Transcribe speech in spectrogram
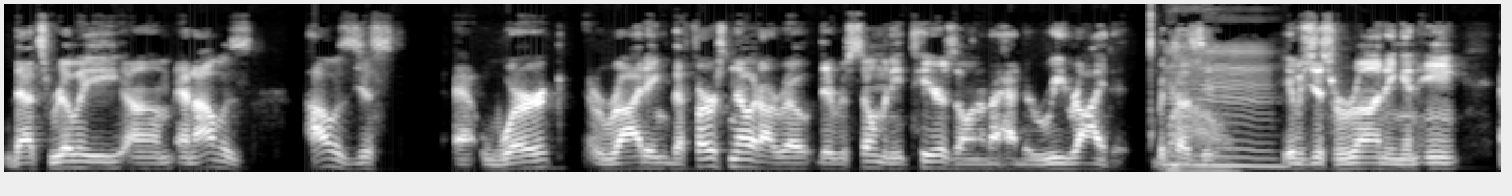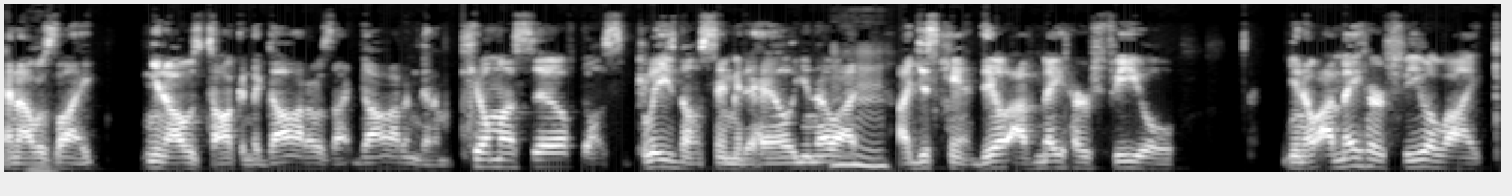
That's really, um, and I was, I was just at work writing the first note I wrote. There were so many tears on it. I had to rewrite it because Wow. it, it was just running in ink. And I was like, you know, I was talking to God. I was like, God, I'm going to kill myself. Don't, please don't send me to hell. You know, Mhm. I, I just can't deal. I've made her feel, you know, I made her feel like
